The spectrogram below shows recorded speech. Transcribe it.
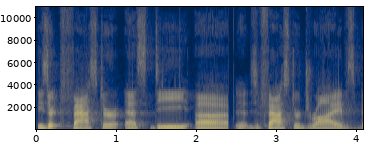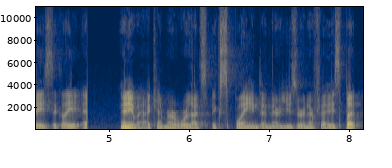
These are faster SD, uh, faster drives basically. Anyway, I can't remember where that's explained in their user interface, but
